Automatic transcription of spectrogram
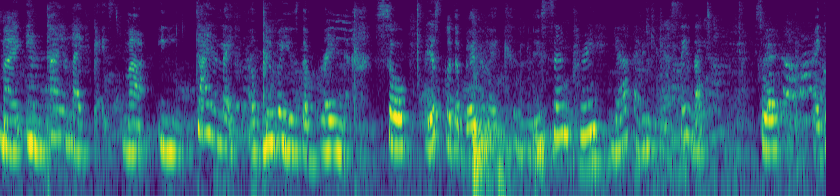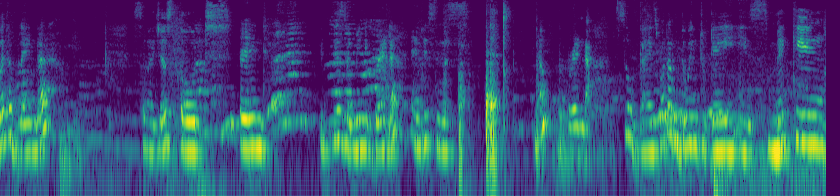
my entire life guys. My entire life. I've never used a blender. So I just got a blender like recently. Yeah I think you can see that. So I got a blender. So I just thought and this is a mini blender and this is you know the blender. So guys what I'm doing today is making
